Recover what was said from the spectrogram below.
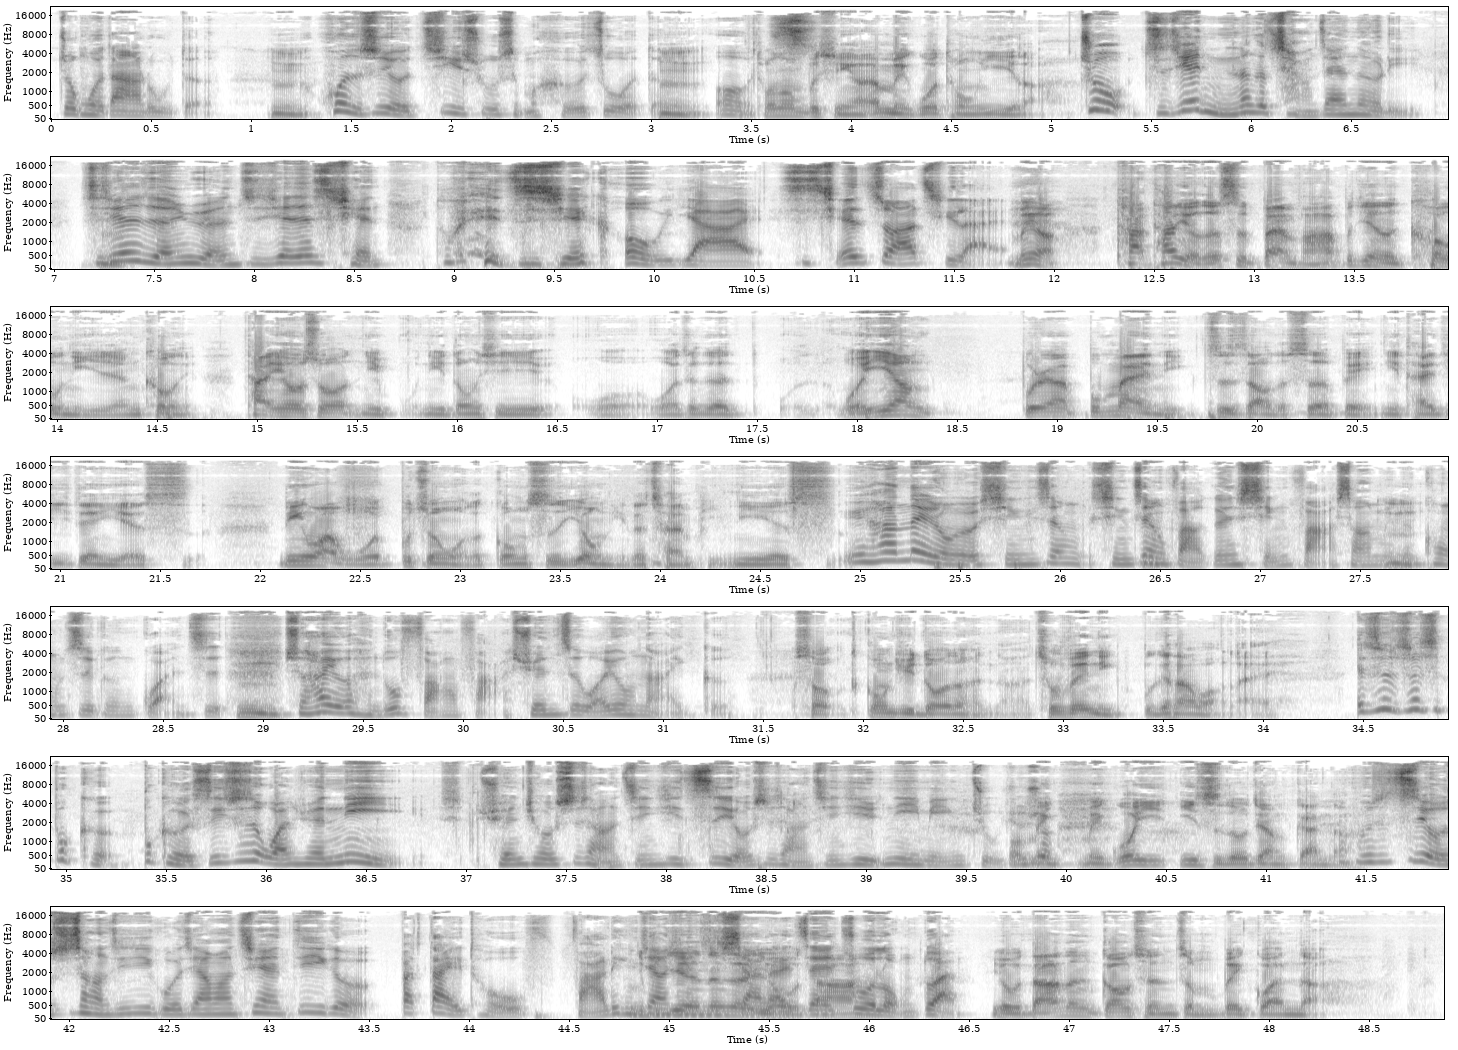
中国大陆的，嗯，或者是有技术什么合作的，嗯，哦，通通不行啊，美国同意了，就直接你那个厂在那里，直接人员、直接的钱都可以直接扣押，哎，直接抓起来。没有，他他有的是办法，他不见得扣你人，扣你，他以后说你你东西，我我这个我我一样。不然不卖你制造的设备，你台积电也死。另外，我不准我的公司用你的产品，你也死。因为它内容有行政行政法跟刑法上面的控制跟管制，嗯，所以它有很多方法选择我要用哪一个。手工具多得很啊，除非你不跟他往来。哎，这这是不可不可思议，就是完全逆全球市场经济、自由市场经济、逆民主。就是说美美国一一直都这样干的，不是自由市场经济国家吗？现在第一个带头法令这样下来，在做垄断。友达那个高层怎么被关的？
